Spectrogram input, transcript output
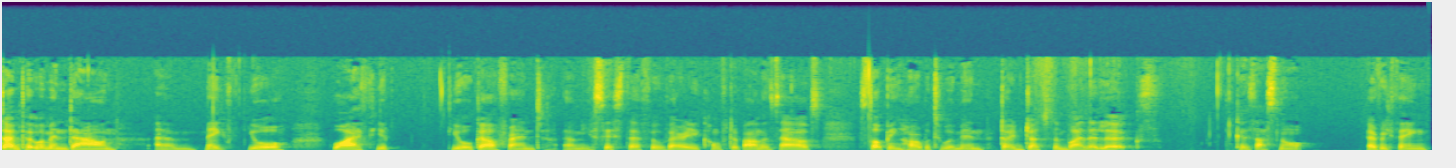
don't put women down. Um, make your wife, your, your girlfriend, um, your sister feel very confident about themselves. Stop being horrible to women. Don't judge them by their looks because that's not everything.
